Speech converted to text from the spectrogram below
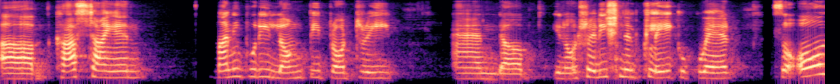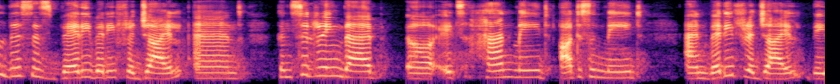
um, cast iron, Manipuri Longpi pottery, and uh, you know traditional clay cookware. So all this is very very fragile, and considering that uh, it's handmade, artisan made, and very fragile. They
